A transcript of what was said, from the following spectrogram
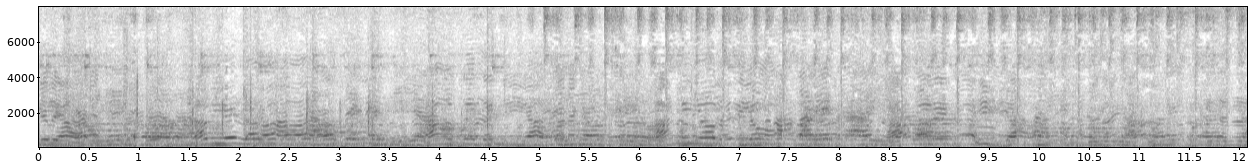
Nadie lavaba, no tendía, al niño de Dios, agua le traía, agua le traía, agua le traía.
